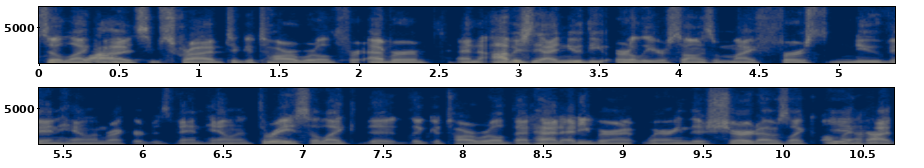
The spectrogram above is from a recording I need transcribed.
So like Wow. I subscribed to Guitar World forever, and obviously I knew the earlier songs, but my first new Van Halen record was Van Halen three. So like the the Guitar World that had Eddie wearing, this shirt, I was like, oh Yeah. my god,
